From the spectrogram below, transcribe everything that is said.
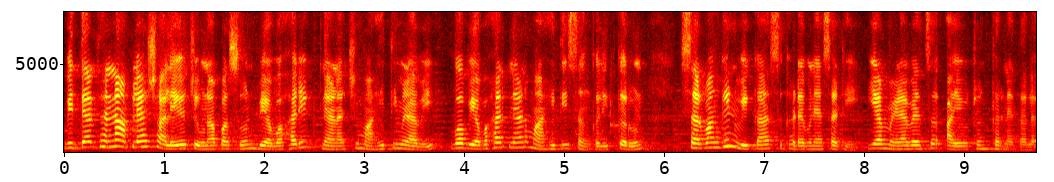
विद्यार्थ्यांना आपल्या शालेय जीवनापासून व्यावहारिक ज्ञानाची माहिती मिळावी व व्यवहार ज्ञान माहिती संकलित करून सर्वांगीण विकास घडवण्यासाठी या मेळाव्याचं आयोजन करण्यात आलं.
